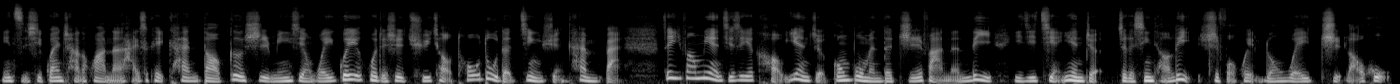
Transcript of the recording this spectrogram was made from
你仔细观察的话呢，还是可以看到各式明显违规或者是取巧偷渡的竞选看板。这一方面其实也考验着公部门的执法能力，以及检验着这个新条例是否会沦为纸老虎。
